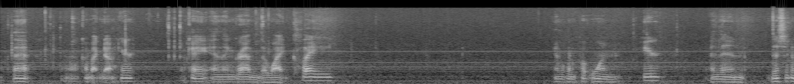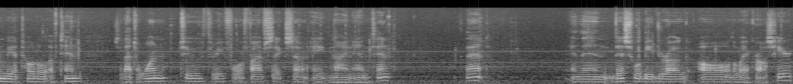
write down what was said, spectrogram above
Like that. And I'll come back down here. Okay, and then grab the white clay. And we're going to put one here. And then this is going to be a total of 10. So that's 1, 2, 3, 4, 5, 6, 7, 8, 9, and 10. Like that. And then this will be drug all the way across here.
